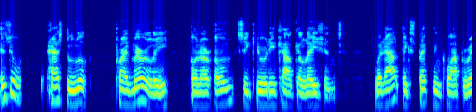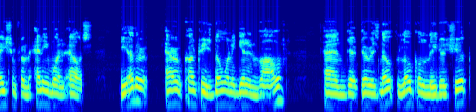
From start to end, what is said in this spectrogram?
Israel has to look primarily on our own security calculations without expecting cooperation from anyone else. The other Arab countries don't want to get involved, and uh, there is no local leadership,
